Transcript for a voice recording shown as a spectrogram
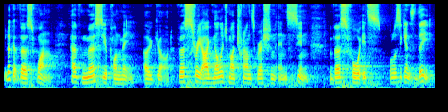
You look at verse 1 Have mercy upon me, O God. Verse 3 I acknowledge my transgression and sin. Verse 4 It's, well, it's against Thee.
